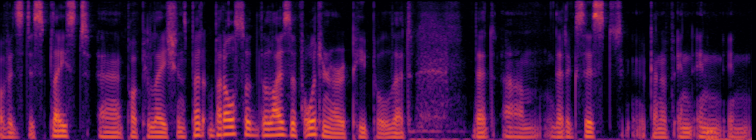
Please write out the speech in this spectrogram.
of its displaced uh, populations, but but also the lives of ordinary people that that um, that exist kind of in, in, in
